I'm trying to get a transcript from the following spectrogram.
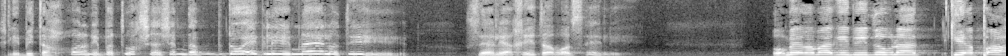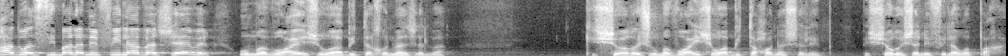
יש לי ביטחון, אני בטוח שהשם דואג לי, מנהל אותי. עושה לי הכי טוב, עושה לי. אומר המגיד מדובנה, כי הפחד הוא הסיבה לנפילה והשבר, ומבוא הישוע, הביטחון והשלווה. כי שורש הוא מבוא הישוע, הביטחון השלם, ושורש הנפילה הוא הפחד.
